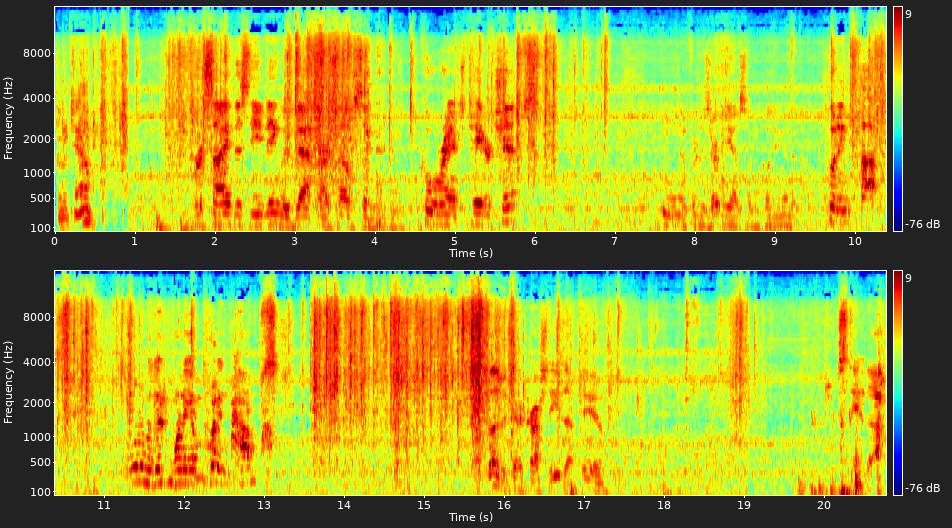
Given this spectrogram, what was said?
go to town. For side this evening, we've got ourselves some Cool Ranch tater chips, mm, And then for dessert, we have some pudding in it. pudding cups. What am I good morning of pudding cups? Suppose we could have crushed these up too. Stand up.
